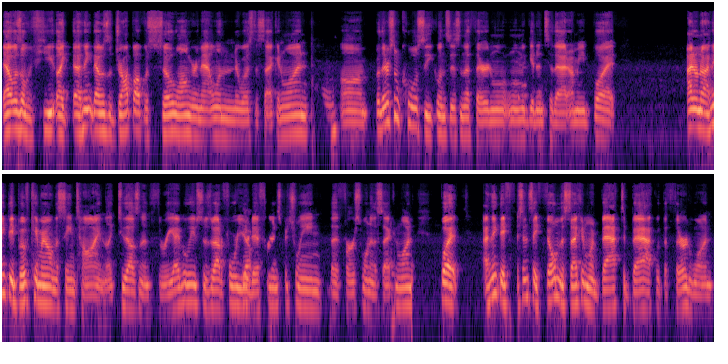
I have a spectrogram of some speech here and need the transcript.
that was a few. Like I think that was the drop off was so longer in that one than there was the second one. Mhm. Um, but there's some cool sequences in the third one when we get into that. I mean, but I don't know. I think they both came out in the same time, like 2003, I believe. So there's about a four year Yep. difference between the first one and the second one. But I think they since they filmed the second one back to back with the third one,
